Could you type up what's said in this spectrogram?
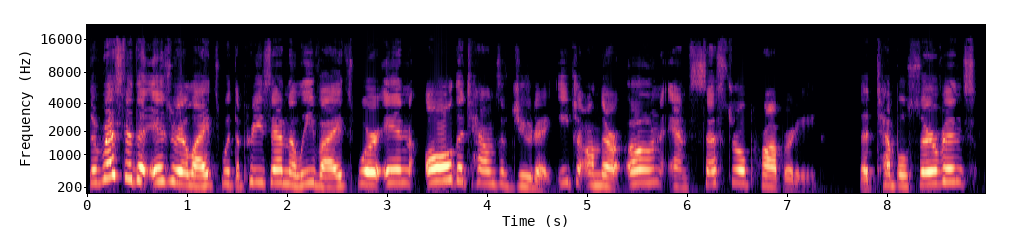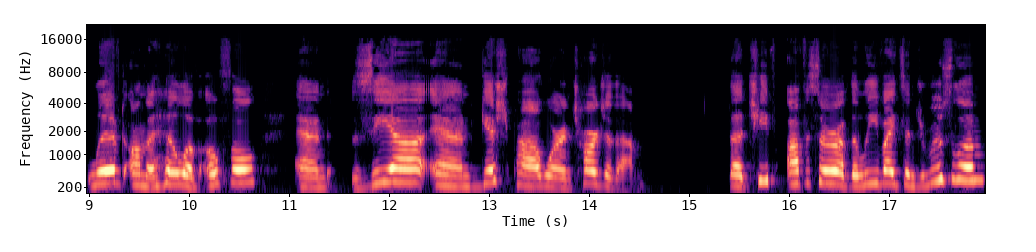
The rest of the Israelites, with the priests and the Levites, were in all the towns of Judah, each on their own ancestral property. The temple servants lived on the hill of Ophel, and Zia and Gishpa were in charge of them. The chief officer of the Levites in Jerusalem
